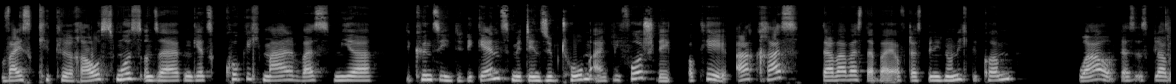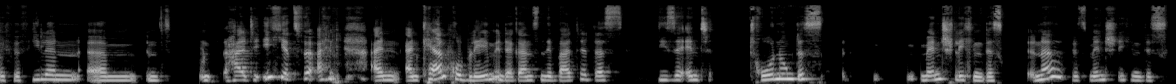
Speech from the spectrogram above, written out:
Weißkittel raus muss und sagen, jetzt gucke ich mal, was mir die künstliche Intelligenz mit den Symptomen eigentlich vorschlägt. Okay, ah krass, da war was dabei, auf das bin ich noch nicht gekommen. Wow, das ist, glaube ich, für vielen ähm, ins, und halte ich jetzt für ein, ein, ein Kernproblem in der ganzen Debatte, dass diese Ent, Thronung des Menschlichen, des, ne, des Menschlichen, des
